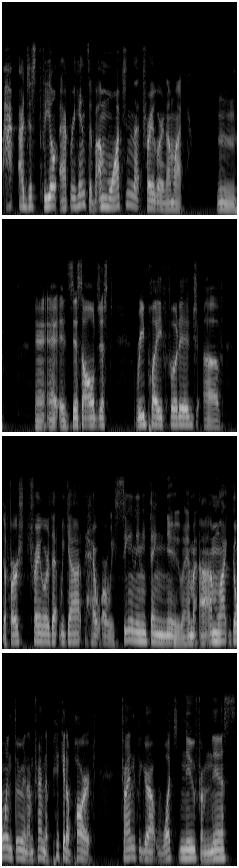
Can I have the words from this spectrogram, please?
I, I just feel apprehensive. I'm watching that trailer and I'm like, hmm, it's just all just replay footage of the first trailer that we got. How are we seeing anything new? I'm, I'm like going through and I'm trying to pick it apart, trying to figure out what's new from this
